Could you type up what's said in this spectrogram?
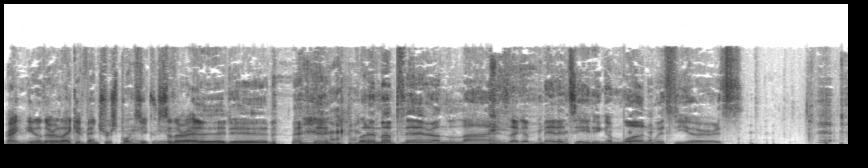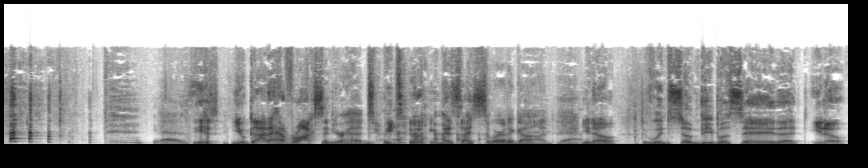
right? You know, they're like adventure sports Hey, seekers. So they're, hey, dude, when I'm up there on the lines, like I'm meditating, I'm one with the earth. Yes. Yes, you got to have rocks in your head to be doing this. I swear to God. Yeah. You know, when some people say that, you know,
